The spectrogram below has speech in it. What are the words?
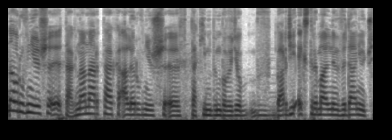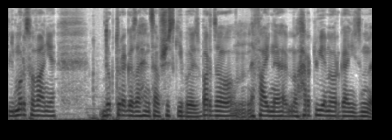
No również e, tak, na nartach, ale również e, w takim, bym powiedział, w bardziej ekstremalnym wydaniu, czyli morsowanie, do którego zachęcam wszystkich, bo jest bardzo fajne, hartujemy organizm, e,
